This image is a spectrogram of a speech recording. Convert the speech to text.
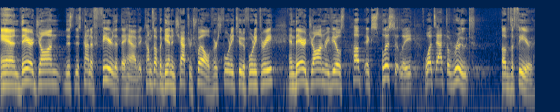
and there john this, this kind of fear that they have it comes up again in chapter 12 verse 42 to 43 and there john reveals pub, explicitly what's at the root of the fear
